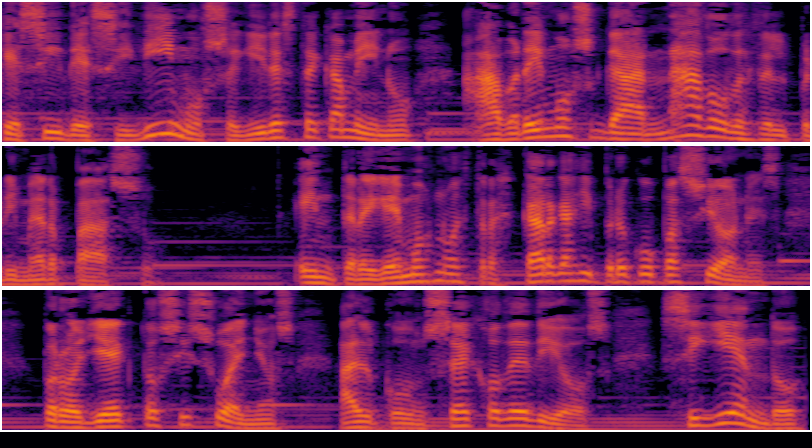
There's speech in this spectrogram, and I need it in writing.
que si decidimos seguir este camino, habremos ganado desde el primer paso. Entreguemos nuestras cargas y preocupaciones, proyectos y sueños al consejo de Dios, siguiendo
